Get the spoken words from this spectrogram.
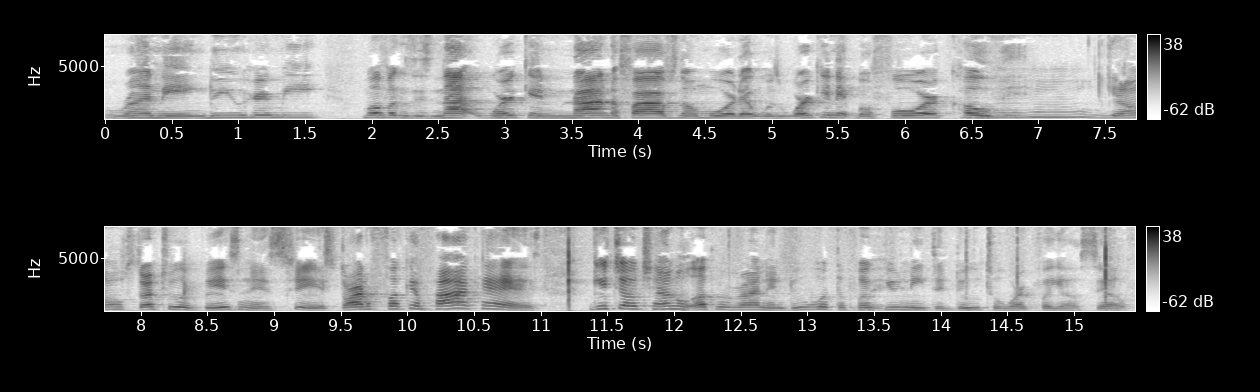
running. Do you hear me? Motherfuckers is not working nine to fives no more. That was working it before COVID. Mhm. You don't start you a business. Shit, start a fucking podcast. Get your channel up and running. Do what the fuck you need to do to work for yourself.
